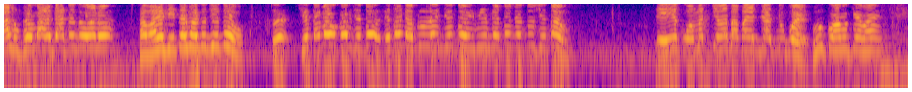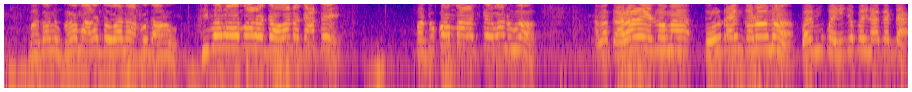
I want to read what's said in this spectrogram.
આ લુગડો મારે જાતે ધોવાનો. સવારે ખેતરમાં તો જોતો. તો શેતરમાં હું કામ જતો? એ તો ડબલું લઈને જતો એમ એમ નતો જતો ચેતમ તે એક કોમ જ કહેવાય બાપા એક જાતનું કોઈ. હું કોમ કહેવાય? બધો ઘર મારે ધોવાનો આખો દારો. ફીબરો મારે ગાવાનો જાતે. બધું કામ મારે જ કરવાનું હ આમાં કરો ને એટલોમાં થોડો ટાઈમ કરો આમાં. પછી હું પહેરી જો પછી ના કરતા.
